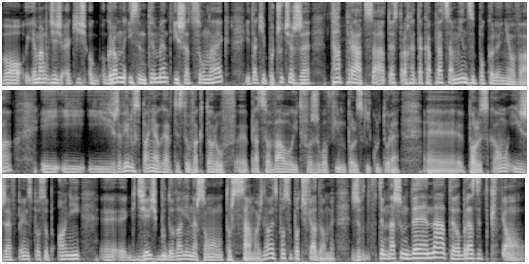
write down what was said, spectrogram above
bo ja mam gdzieś jakiś ogromny i sentyment, i szacunek, i takie poczucie, że ta praca to jest trochę taka praca międzypokoleniowa i, i, i że wielu wspaniałych artystów, aktorów e, pracowało i tworzyło film polski, kulturę e, polską i że w pewien sposób oni e, gdzieś budowali naszą tożsamość, nawet w sposób podświadomy, że w, w, tym naszym DNA te obrazy tkwią,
